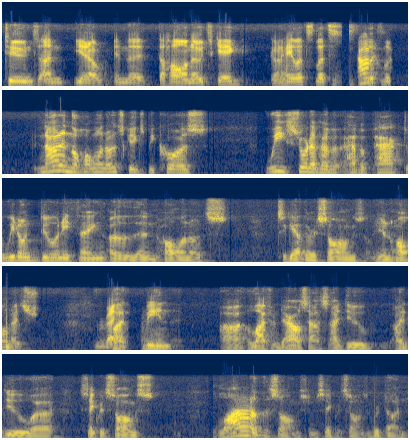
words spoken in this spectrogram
tunes on you know in the the Hall and Oates gig? Going, hey, let's let's Not- let's look. Not in the Hall and Oates gigs because we sort of have a, have a pact. We don't do anything other than Hall and Oates together songs in Hall and Oates. Right. But I mean, uh, live from Daryl's house, I do I do uh, sacred songs. A lot of the songs from sacred songs were done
